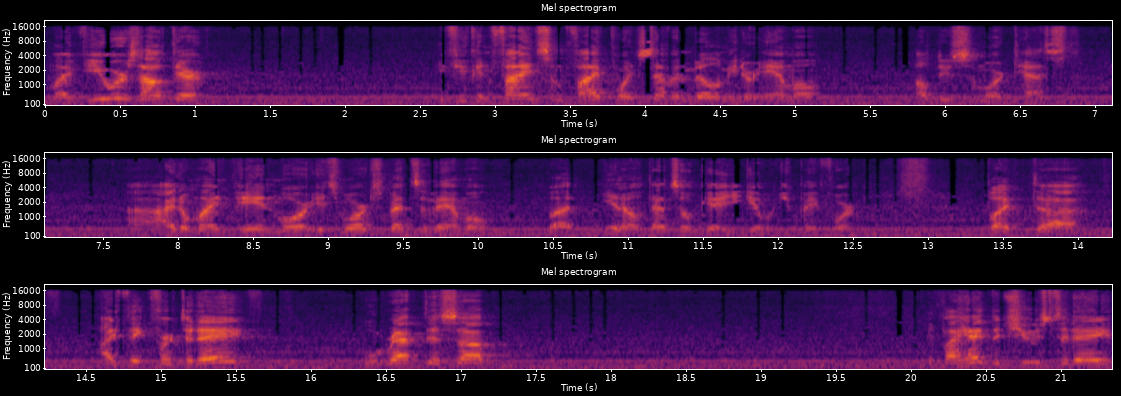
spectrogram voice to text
my viewers out there, if you can find some 5.7 millimeter ammo, I'll do some more tests. Uh, I don't mind paying more. It's more expensive ammo, but you know that's okay. You get what you pay for. But uh, I think for today, we'll wrap this up. If I had to choose today,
